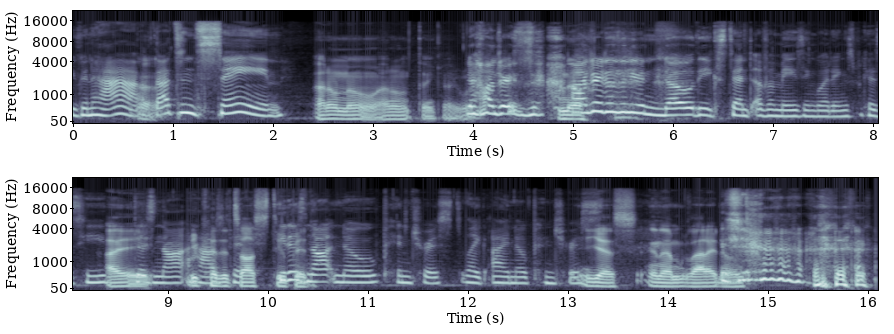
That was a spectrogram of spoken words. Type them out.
you can have. Uh, That's insane. i don't know i don't think i would Andre's No. Andre doesn't even know the extent of amazing weddings because he I- does not have because it's all stupid. He does not know Pinterest like I know Pinterest. Yes, and I'm glad I don't.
